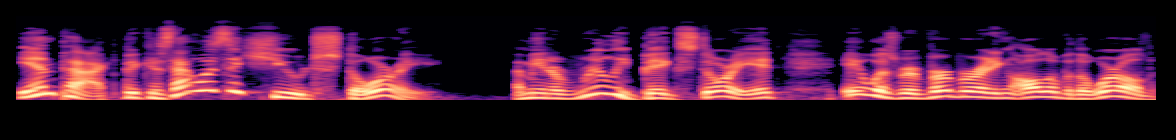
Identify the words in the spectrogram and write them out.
impact because that was a huge story. I mean, a really big story. It it was reverberating all over the world.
